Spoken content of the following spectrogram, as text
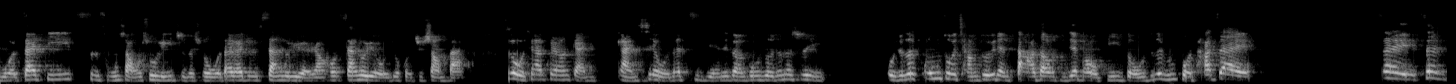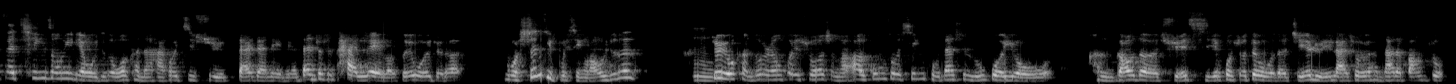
我在第一次从小红书离职的时候，我大概就是三个月，然后三个月我就回去上班，所以我现在非常感感谢我在字节那段工作，真的是，我觉得工作强度有点大到直接把我逼走。我觉得如果他再再再再轻松一点，我觉得我可能还会继续待在那边，但就是太累了，所以我就觉得我身体不行了。我觉得，嗯，就有很多人会说什么啊，工作辛苦，但是如果有。很高的学习，或者说对我的职业履历来说有很大的帮助。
